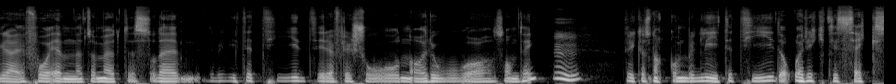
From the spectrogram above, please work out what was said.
greie få endene til å møtes. Og det, er, det blir lite tid til refleksjon og ro og sånne ting. Mm. For ikke å snakke om det blir lite tid og ork til sex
